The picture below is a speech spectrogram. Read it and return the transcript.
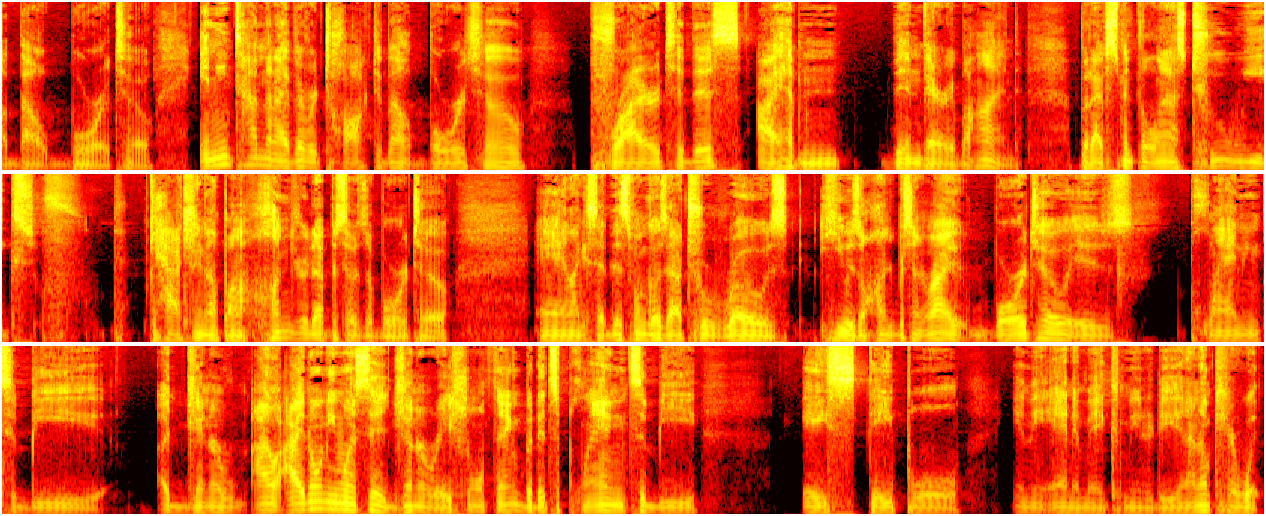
about Boruto. Anytime that I've ever talked about Boruto prior to this, I have been very behind. But I've spent the last two weeks catching up on 100 episodes of Boruto. And like I said, this one goes out to Rose. He was 100% right. Boruto is planning to be a gener I, I don't even want to say a generational thing, but it's planning to be a staple in the anime community. And I don't care what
